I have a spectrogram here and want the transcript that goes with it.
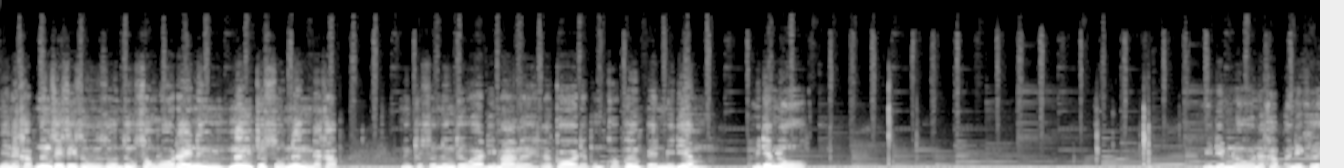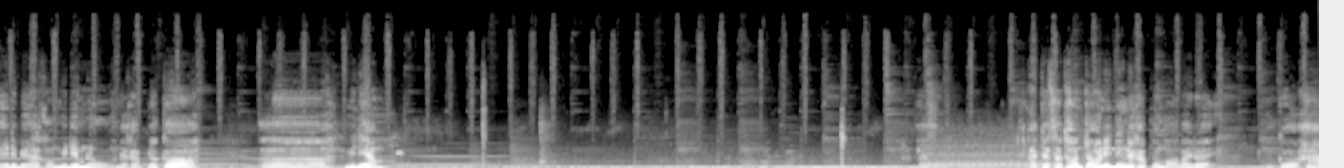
นี่นะครับ 144 0 0 0ส่งโลได้ 1 1.01 นะครับ 1.01 ถือว่าดีมากเลย แล้วก็เดี๋ยวผมขอเพิ่มเป็นมีเดียมมีเดียมโล มีเดียมโลนะครับ อันนี้คือ SDBR ของมีเดียมโลนะครับ แล้วก็เอ่อมีเดียมอาจจะสะท้อนจอนิดนึงนะครับ ต้องขออภัยด้วย แล้วก็ไฮ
